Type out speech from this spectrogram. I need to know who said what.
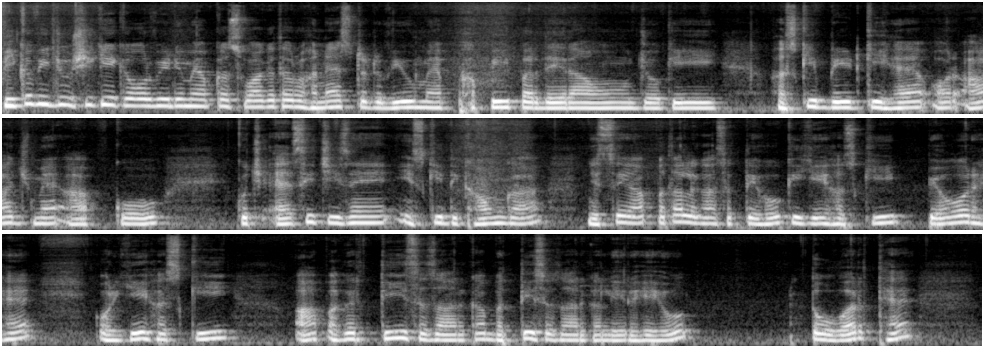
Speaker 1: Speaker we Joshi की एक और वीडियो में आपका स्वागत है और हनेस्ट रिव्यू मैं पपी पर दे रहा हूँ, जो कि हस्की ब्रीड की है। और आज मैं आपको कुछ ऐसी चीज़ें इसकी दिखाऊँगा, जिससे आप पता लगा सकते हो कि ये हस्की प्योर है और ये हस्की आप अगर तीस हज़ार का, बत्तीस हज़ार का ले रहे हो तो वर्थ है।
